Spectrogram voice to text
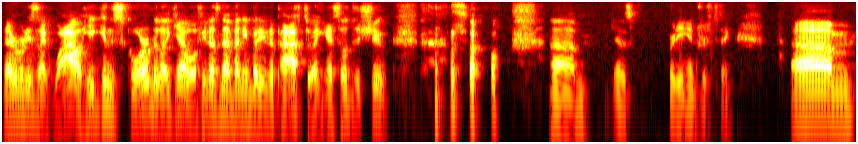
And everybody's like, "Wow, he can score!" But like, yeah, well, if he doesn't have anybody to pass to, I guess he'll just shoot. so um, it was pretty interesting. Um,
